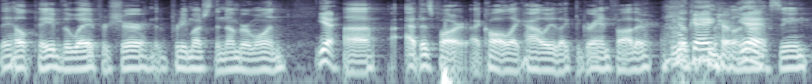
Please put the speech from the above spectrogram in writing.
they helped pave the way for sure. They're pretty much the number one. Yeah, Uh, at this part, I call like Howie like the grandfather of Okay, the Maryland yeah. rock scene.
